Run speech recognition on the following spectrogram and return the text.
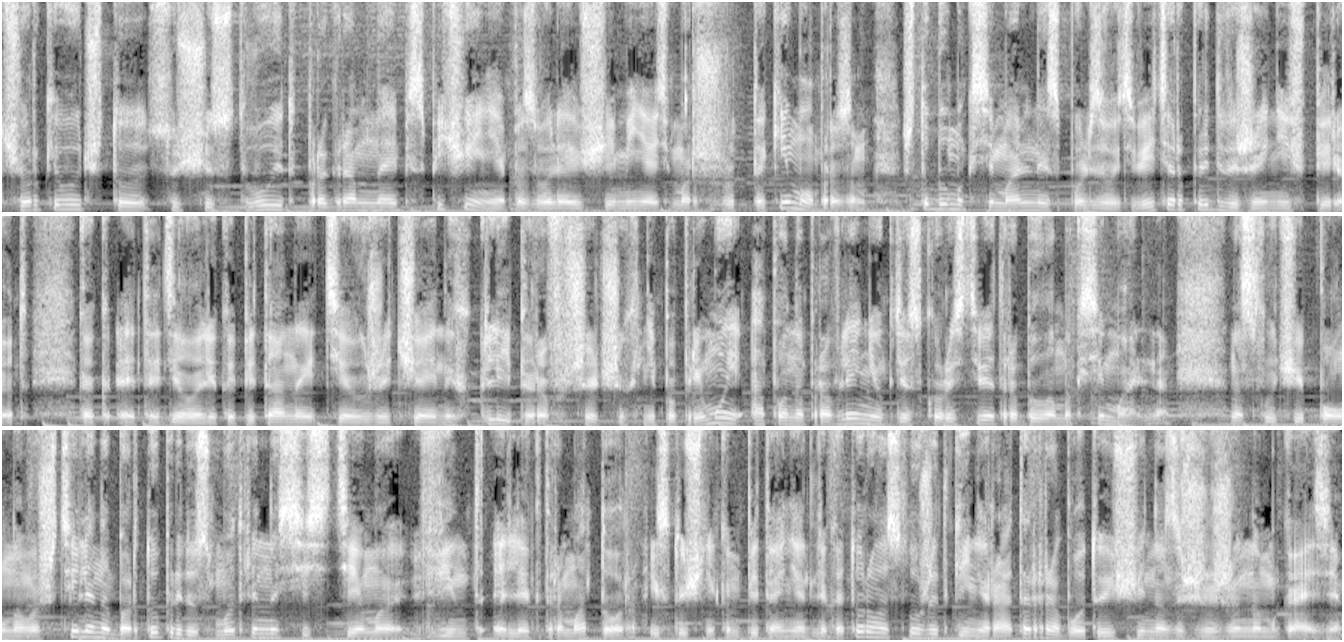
подчеркивают, что существует программное обеспечение, позволяющее менять маршрут таким образом, чтобы максимально использовать ветер при движении вперед, как это делали капитаны тех же чайных клиперов, шедших не по прямой, а по направлению, где скорость ветра была максимальна. На случай полного штиля на борту предусмотрена система винт-электромотор, источником питания для которого служит генератор, работающий на сжиженном газе.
